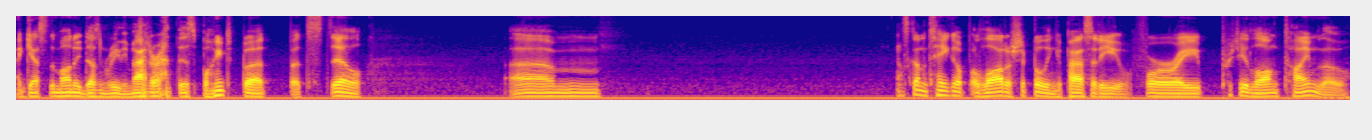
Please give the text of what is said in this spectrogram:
I guess the money doesn't really matter at this point, but but still. Um, it's going to take up a lot of shipbuilding capacity for a pretty long time, though.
